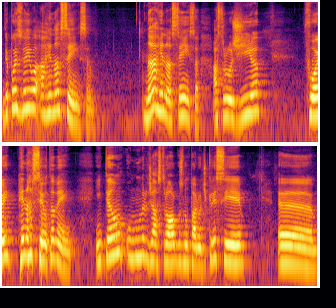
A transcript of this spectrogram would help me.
Depois veio a Renascença. Na Renascença, a astrologia foi renasceu também. Então, o número de astrólogos não parou de crescer. Uh,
